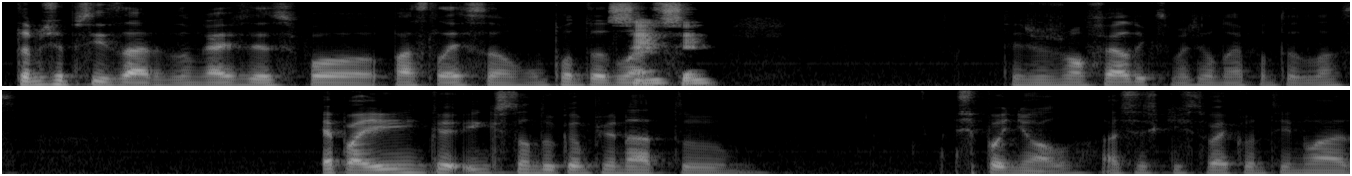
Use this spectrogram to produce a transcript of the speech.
estamos a precisar de um gajo desses para, para a seleção, um ponta de sim, lança. sim. Tens o João Félix, mas ele não é ponta de lança. Epá, e em, em questão do campeonato espanhol, achas que isto vai continuar?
